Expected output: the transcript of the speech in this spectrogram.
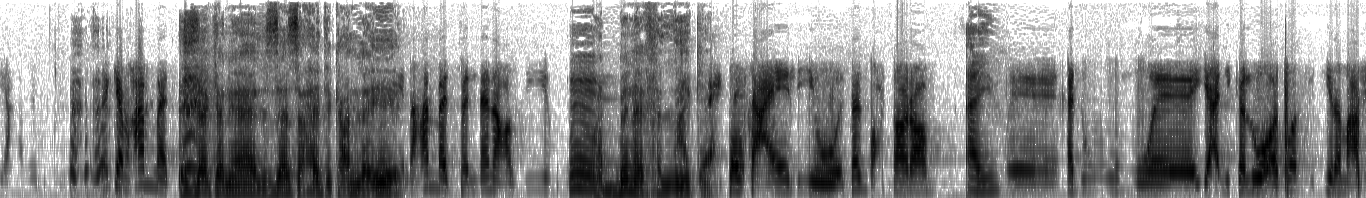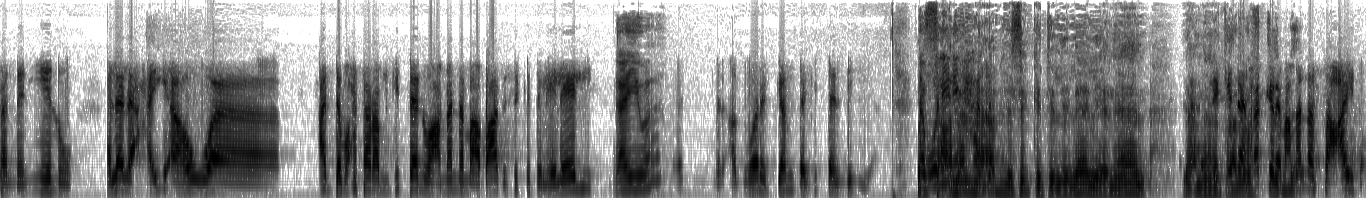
يا حبيبتي إزيك يا محمد؟ إزيك يا نهال؟ إزاي صحتك؟ عاملة إيه؟ محمد فنان عظيم. ربنا يخليكي إحساس عالي واستاذ محترم. أيوه. وخدوم ويعني كان له أدوار كتيرة مع فنانين و... لا لا حقيقة هو حد محترم جدا وعملنا مع بعض سكة الهلالي. أيوه. من الادوار الجامدة جدا ليا. طب بس قولي لي عملنا قبل سكة الهلال يا نهال يعني أنا كده فاكر عملنا الصعايدة.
